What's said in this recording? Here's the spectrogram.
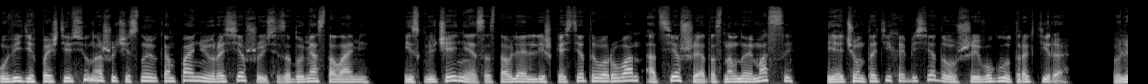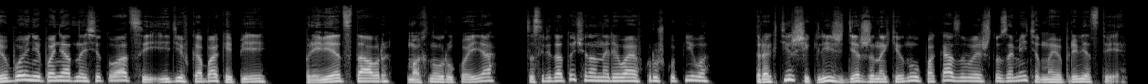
увидев почти всю нашу честную компанию, рассевшуюся за двумя столами. Исключение составляли лишь Кастет и Варуван, отсевшие от основной массы и о чем-то тихо беседовавшие в углу трактира. В любой непонятной ситуации иди в кабак и пей. «Привет, Ставр!» — махнул рукой я, сосредоточенно наливая в кружку пива. Трактирщик лишь сдержанно кивнул, показывая, что заметил мое приветствие.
